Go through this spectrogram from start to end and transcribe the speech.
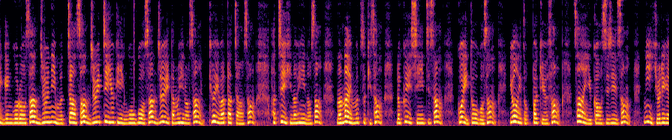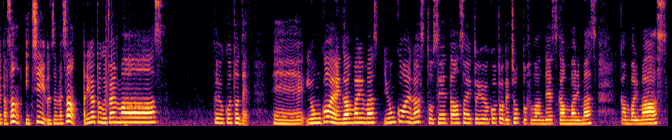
位源五郎さん12位むっちゃんさん11位ゆきりん55さん10位たむひろさん9位わたちゃんさん8位ひのひのさん7位むつきさん6位しんいちさん5位とうごさん4位突破球さん3位ゆかおしじいさん2位ひょりげたさん1位うずめさんありがとうございます。ということでえー、4公演頑張ります。4公演ラスト生誕祭ということでちょっと不安です。頑張ります。頑張ります。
